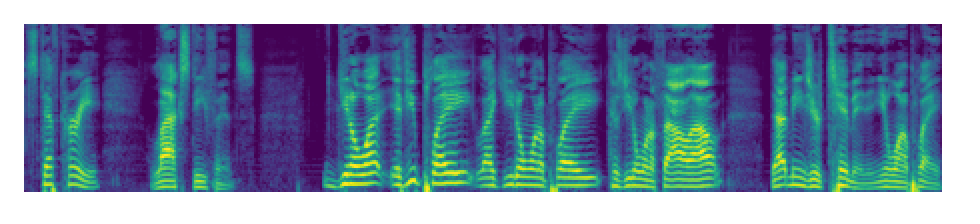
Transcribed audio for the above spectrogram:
Steph Curry lacks defense. You know what? If you play like you don't want to play because you don't want to foul out, that means you're timid and you don't want to play.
